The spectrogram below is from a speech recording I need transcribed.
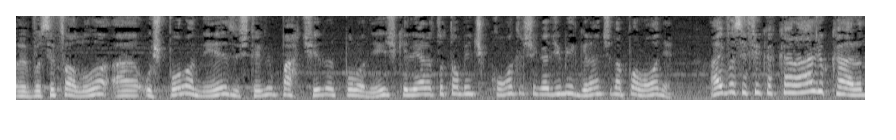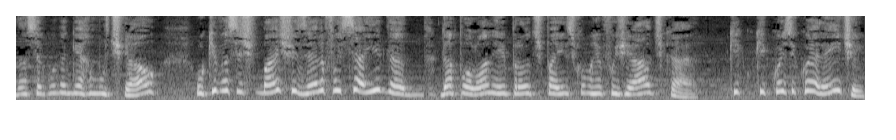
Eh, Você falou, ah, os poloneses, teve um partido polonês que ele era totalmente contra a chegada de imigrantes na Polônia. Aí você fica, caralho, cara, na Segunda Guerra Mundial, o que vocês mais fizeram foi sair da, da Polônia e ir para outros países como refugiados, cara. Que, que coisa incoerente.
